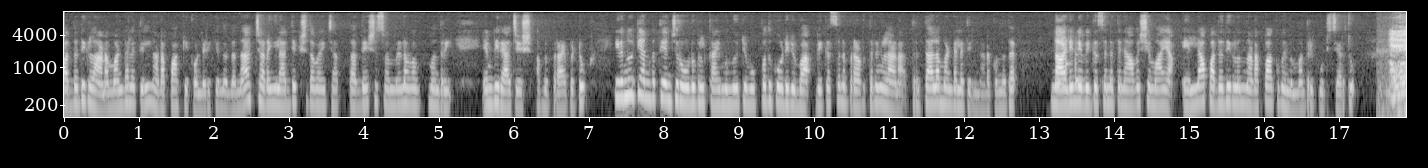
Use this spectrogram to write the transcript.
പദ്ധതികളാണ് മണ്ഡലത്തിൽ നടപ്പാക്കിക്കൊണ്ടിരിക്കുന്നതെന്ന് ചടങ്ങിൽ അധ്യക്ഷത വഹിച്ച തദ്ദേശ സ്വയംഭരണ വകുപ്പ് മന്ത്രി എം പി രാജേഷ് അഭിപ്രായപ്പെട്ടു. ഇരുന്നൂറ്റി അൻപത്തിയഞ്ച് റോഡുകൾക്കായി മുന്നൂറ്റി മുപ്പത് കോടി രൂപ വികസന പ്രവർത്തനങ്ങളാണ് തൃത്താല മണ്ഡലത്തിൽ നടക്കുന്നത്. നാടിന്റെ വികസനത്തിന് ആവശ്യമായ എല്ലാ പദ്ധതികളും നടപ്പാക്കുമെന്നും മന്ത്രി കൂട്ടിച്ചേർത്തു. അവർ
